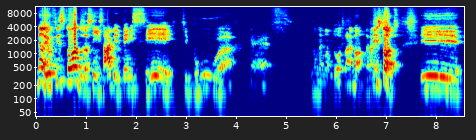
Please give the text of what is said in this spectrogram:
Não, eu fiz todos, assim, sabe? PMC, Fibua, é, não lembro o nome do outro lá. Tá bom, mas fiz todos. E,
